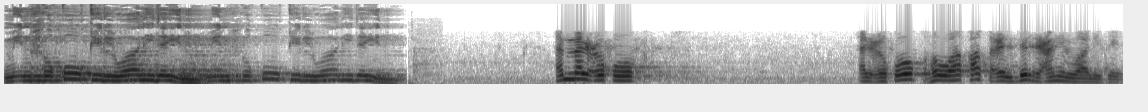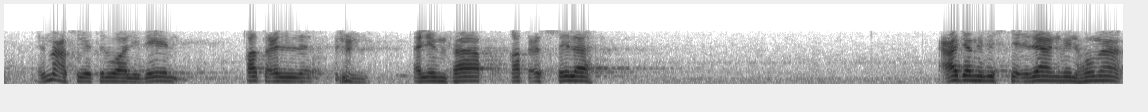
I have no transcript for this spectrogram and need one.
من حقوق الوالدين. من حقوق الوالدين. أما العقوق العقوق هو قطع البر عن الوالدين. المعصية الوالدين قطع الإنفاق قطع الصلة عدم الاستئذان منهما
